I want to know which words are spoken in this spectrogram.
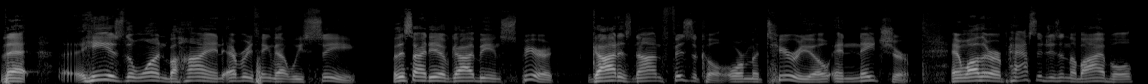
that uh, He is the one behind everything that we see. This idea of God being spirit God is non physical or material in nature. And while there are passages in the Bible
